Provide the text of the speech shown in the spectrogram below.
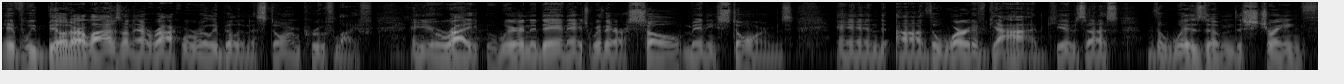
if we build our lives on that rock, we're really building a storm-proof life. And you're right, we're in a day and age where there are so many storms, and uh, the Word of God gives us the wisdom, the strength,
